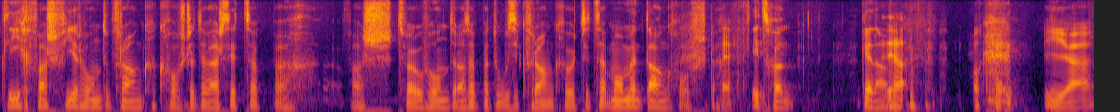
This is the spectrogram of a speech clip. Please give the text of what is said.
gleich fast 400 Franken gekostet. Dann wäre es jetzt etwa fast 1200, also etwa 1000 Franken würde es jetzt momentan kosten. Heftig. Jetzt könnt, genau. Ja, okay. Ja,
